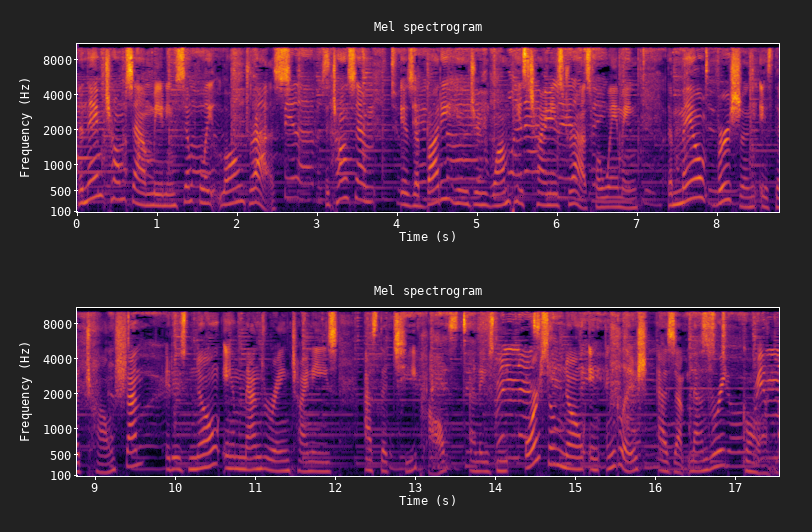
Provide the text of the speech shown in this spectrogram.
The name cheongsam meaning simply long dress. The cheongsam is a body-hugging one-piece Chinese dress for women. The male version is the changshan. It is known in Mandarin Chinese as the qi pao and is also known in English as a Mandarin gown.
